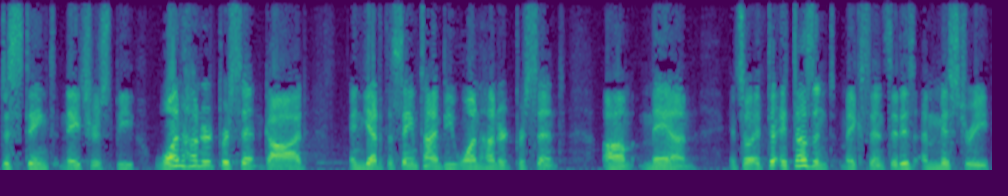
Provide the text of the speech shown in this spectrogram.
distinct natures be 100% god and yet at the same time be 100% um, man and so it, it doesn't make sense. It is a mystery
